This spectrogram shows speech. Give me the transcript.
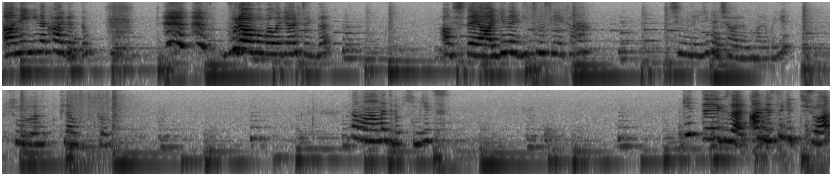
anneyi yine kaybettim. Bravo bana gerçekten. Al işte ya yine gitmesi gerekiyor. Heh. Şimdi yine çağıralım arabayı. Şunu da plan tutalım. Tamam hadi bakayım git. Güzel. Annesi gitti şu an.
